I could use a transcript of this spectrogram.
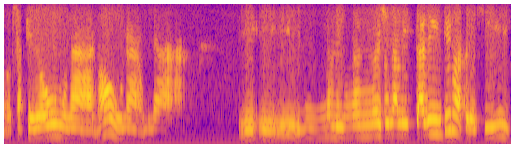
o sea, quedó una, ¿no? Una, una no, es una amistad íntima, pero sí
